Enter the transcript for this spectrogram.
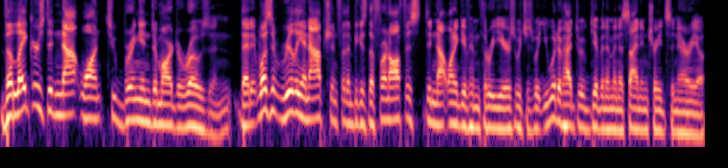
the Lakers did not want to bring in DeMar DeRozan, that it wasn't really an option for them because the front office did not want to give him three years, which is what you would have had to have given him in a sign and trade scenario,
